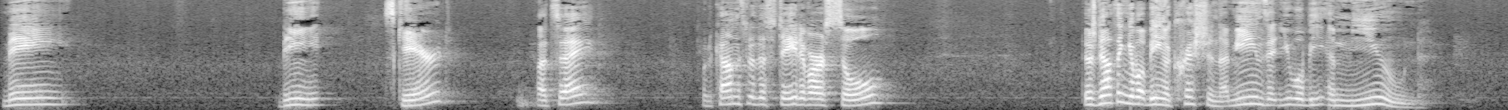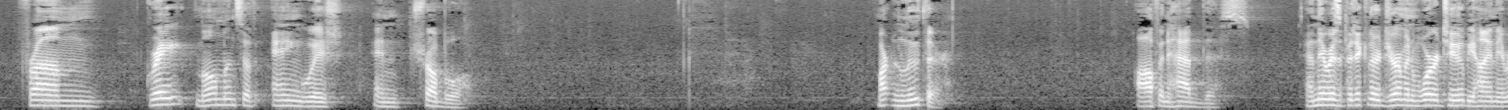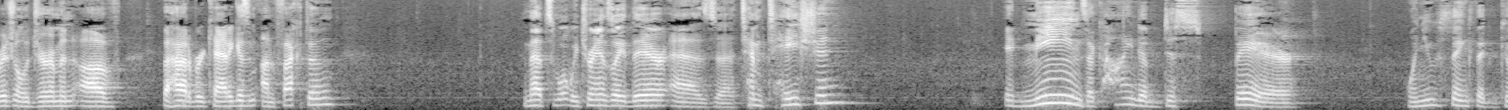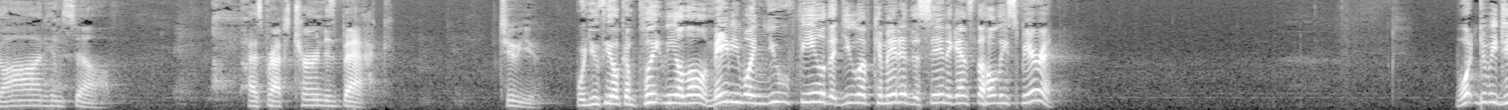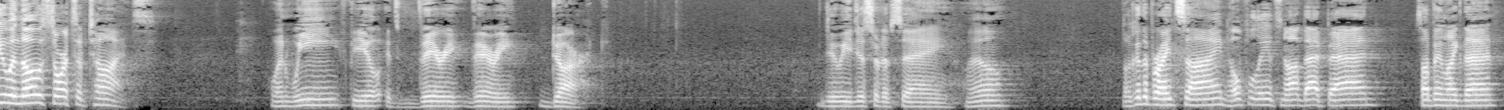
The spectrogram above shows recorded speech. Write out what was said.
may be scared, let's say, when it comes to the state of our soul. There's nothing about being a Christian that means that you will be immune from great moments of anguish and trouble. Martin Luther often had this. And there is a particular German word, too, behind the original German of the Heidelberg Catechism, Anfechtung. And that's what we translate there as uh, temptation. It means a kind of despair when you think that God Himself has perhaps turned His back to you where you feel completely alone. Maybe when you feel that you have committed the sin against the Holy Spirit. What do we do in those sorts of times? When we feel it's very, very dark. Do we just sort of say, well, look at the bright side. Hopefully it's not that bad. Something like that.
